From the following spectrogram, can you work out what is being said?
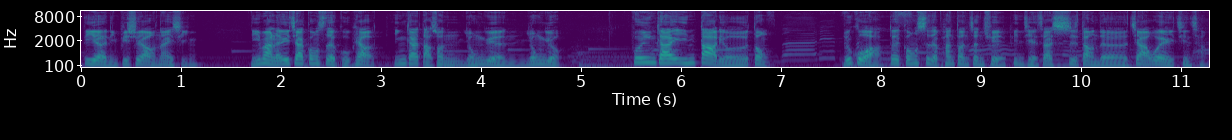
第二，你必须要有耐心。你买了一家公司的股票，应该打算永远拥有，不应该因大流而动。如果啊对公司的判断正确，并且在适当的价位进场，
